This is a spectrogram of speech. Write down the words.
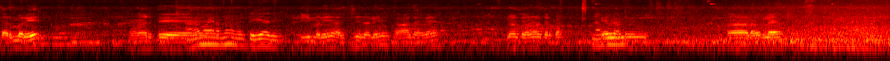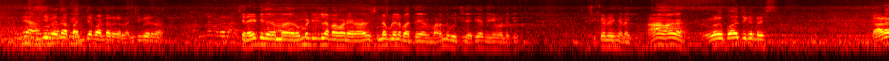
தர்மரு. அடுத்து எனக்கு தெரியாது. டீமனு அர்ஜுனனு நகுலன். பேர் வந்து- ஆ நகுல. அஞ்சு பேர் தான் பஞ்ச பாண்டவர்கள். அஞ்சு பேர் தான். சரி ரைட்டு நம்ம ரொம்ப டீட்டெயிலாக பார்க்க மாட்டேன் நான் சின்ன பிள்ளையில எனக்கு மறந்து போச்சு. சரியா தெரிய மாட்டேது சிக்கன் ரைஸ் எனக்கு. ஆ வாங்க. உங்களுக்கு போதும் சிக்கன் ரைஸ் கடை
